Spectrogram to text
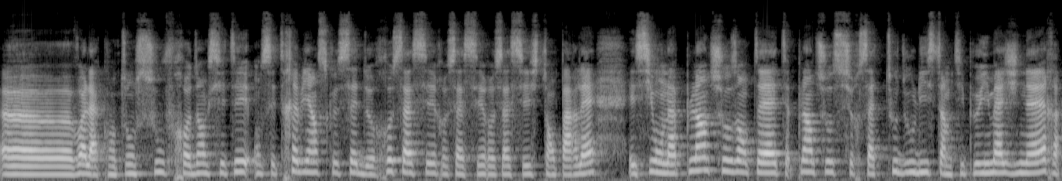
Euh, voilà, quand on souffre d'anxiété, on sait très bien ce que c'est de ressasser, ressasser, ressasser, je t'en parlais. Et si on a plein de choses en tête, plein de choses sur sa to-do list un petit peu imaginaire,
